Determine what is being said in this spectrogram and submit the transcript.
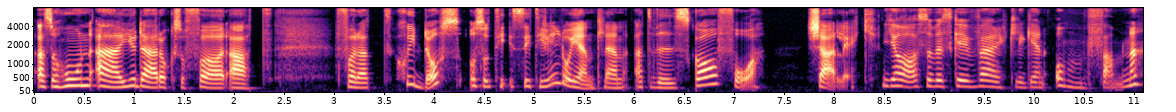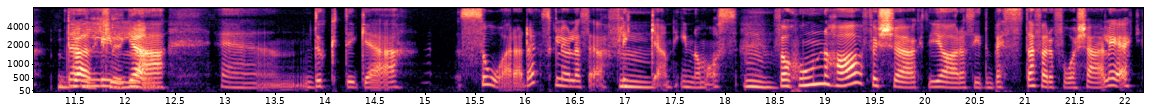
Alltså hon är ju där också för att, för att skydda oss och så se till då egentligen att vi ska få kärlek. Ja, så vi ska ju verkligen omfamna den Verkligen. lilla eh, duktiga sårade skulle jag vilja säga, flickan inom oss. Mm. För hon har försökt göra sitt bästa för att få kärlek.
